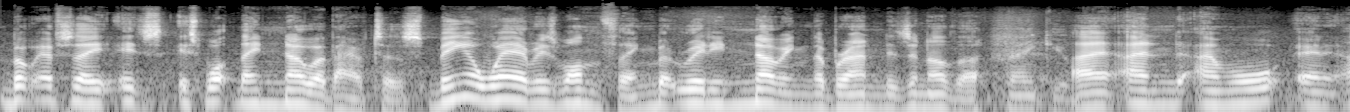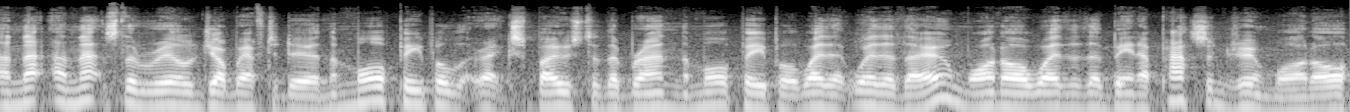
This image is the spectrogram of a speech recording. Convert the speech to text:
but we have to say it's it's what they know about us. Being aware is one thing, but really knowing the brand is another. Thank you. Uh, and and and that, and that's the real job we have to do. And the more people that are exposed to the brand, the more people, whether whether they own one or whether they've been a passenger in one, or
